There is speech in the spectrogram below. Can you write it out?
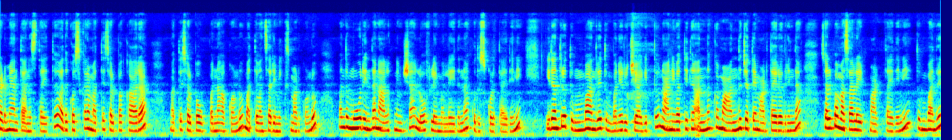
ಕಡಿಮೆ ಅಂತ ಅನ್ನಿಸ್ತಾ ಇತ್ತು. ಅದಕ್ಕೋಸ್ಕರ ಮತ್ತೆ ಸ್ವಲ್ಪ ಖಾರ, ಮತ್ತು ಸ್ವಲ್ಪ ಉಪ್ಪನ್ನು ಹಾಕ್ಕೊಂಡು ಮತ್ತೆ ಒಂದು ಸಾರಿ ಮಿಕ್ಸ್ ಮಾಡಿಕೊಂಡು ಒಂದು ಮೂರಿಂದ ನಾಲ್ಕು ನಿಮಿಷ ಲೋ ಫ್ಲೇಮಲ್ಲೇ ಇದನ್ನು ಕುದಿಸ್ಕೊಳ್ತಾ ಇದ್ದೀನಿ. ಇದಂತೂ ತುಂಬ ಅಂದರೆ ತುಂಬಾ ರುಚಿಯಾಗಿತ್ತು. ನಾನು ಇವತ್ತಿದ ಅನ್ನಕ್ಕೆ ಮಾ ಅನ್ನದ ಜೊತೆ ಮಾಡ್ತಾ ಇರೋದ್ರಿಂದ ಸ್ವಲ್ಪ ಮಸಾಲೆ ಇಟ್ಟು ಮಾಡ್ತಾಯಿದ್ದೀನಿ ತುಂಬ ಅಂದರೆ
